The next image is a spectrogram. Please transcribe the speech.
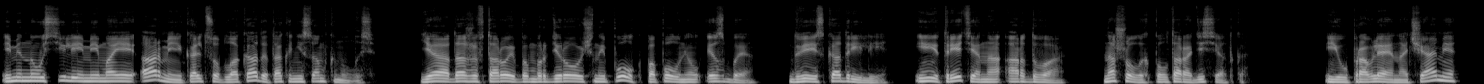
Именно усилиями моей армии кольцо блокады так и не сомкнулось. Я даже второй бомбардировочный полк пополнил СБ, две эскадрильи, и третья на Ар-2. Нашел их полтора десятка. И, управляя ночами,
